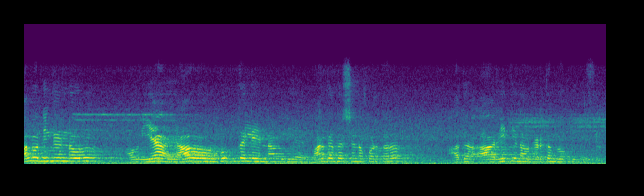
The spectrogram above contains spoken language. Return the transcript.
ಆಲೋ ಲಿಂಗಣ್ಣವರು ಅವ್ರು ಯಾ, ಯಾವ ರೂಪದಲ್ಲಿ ನಮಗೆ ಮಾರ್ಗದರ್ಶನ ಕೊಡ್ತಾರೋ ಅದು, ಆ ರೀತಿ ನಾವು ನಡ್ಕೊಂಡು ಹೋಗ್ತಿದ್ದೀವಿ ಸರ್.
